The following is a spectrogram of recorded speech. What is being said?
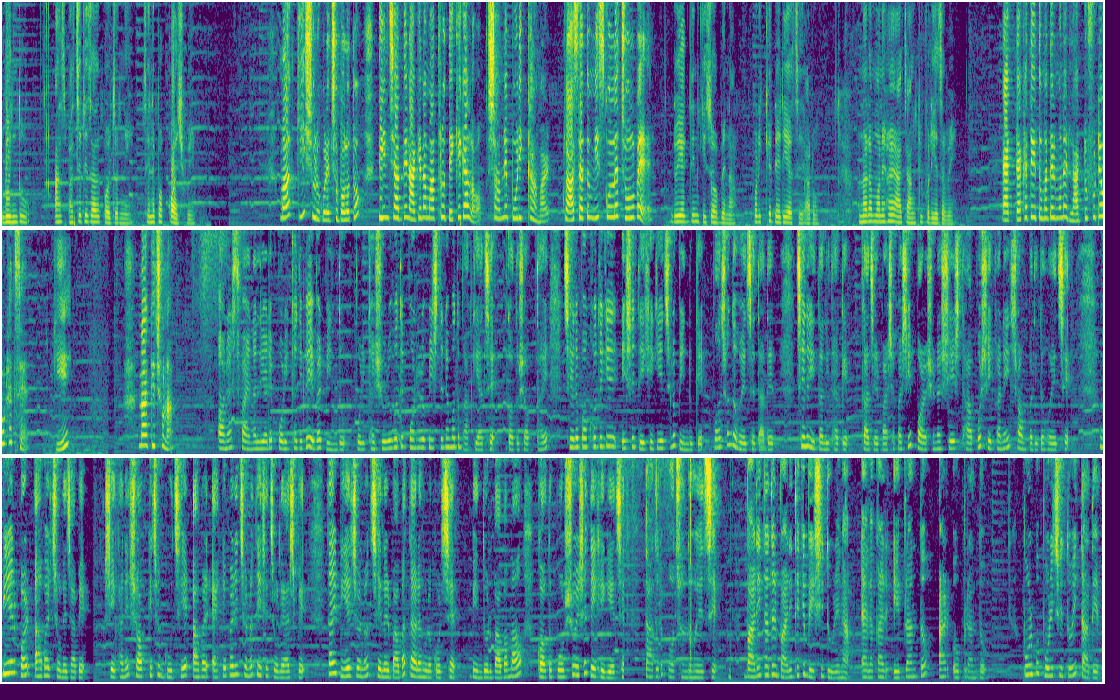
বিন্দু আজ ভার্সিটি যাওয়ার প্রয়োজন নেই ছেলেপক্ষ আসবে। মা কি শুরু করেছ বলো তো? তিন চার দিন আগে না মাত্র দেখে গেল সামনে পরীক্ষা আমার। ক্লাস এত মিস করলে চলবে? দুই একদিন কিছু হবে না পরীক্ষা দেরি আছে আরও ওনারা মনে হয় আজ আংটি পরিয়ে যাবে। এক দেখাতেই তোমাদের মনে লাড্ডু ফুটে উঠেছে? কি? না কিছু না। অনার্স ফাইনাল ইয়ারে পরীক্ষা দিবে এবার বিন্দু। পরীক্ষা শুরু হতে পনেরো বিশ দিনের মতো বাকি আছে। গত সপ্তাহে ছেলে পক্ষ থেকে এসে দেখে গিয়েছিল বিন্দুকে। পছন্দ হয়েছে তাদের। ছেলে ইতালি থাকে। কাজের পাশাপাশি পড়াশোনার শেষ ধাপও সেখানেই সম্পাদিত হয়েছে। বিয়ের পর আবার চলে যাবে। সেখানে সব কিছু গুছিয়ে আবার একেবারের জন্য দেশে চলে আসবে। তাই বিয়ের জন্য ছেলের বাবা তাড়াহুড়ো করছেন। বিন্দুর বাবা মাও গত পরশু এসে দেখে গিয়েছে। তাদেরও পছন্দ হয়েছে। বাড়ি তাদের বাড়ি থেকে বেশি দূরে না, এলাকার এ প্রান্ত আর ও প্রান্ত। পূর্ব পরিচিতই তাদের।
